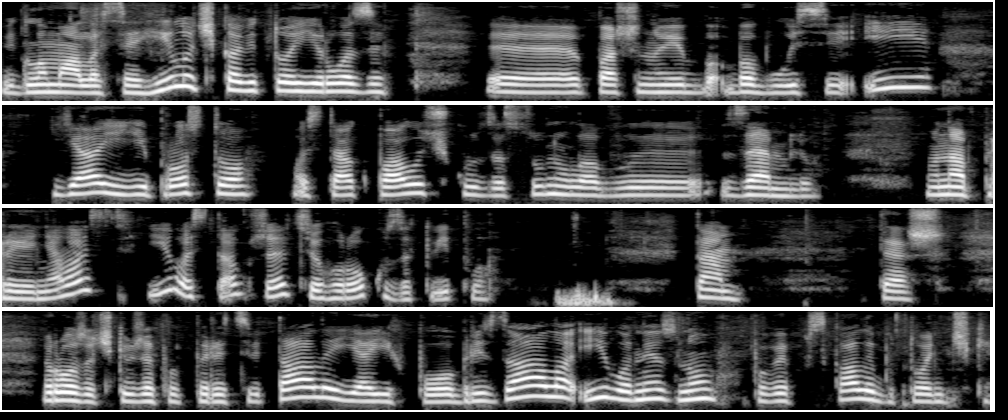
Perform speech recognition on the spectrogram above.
відламалася гілочка від тої рози е, пашиної бабусі, і я її просто ось так паличку засунула в землю. Вона прийнялась і ось так вже цього року заквітла. Там теж розочки вже поперецвітали, я їх пообрізала, і вони знов повипускали бутончики.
